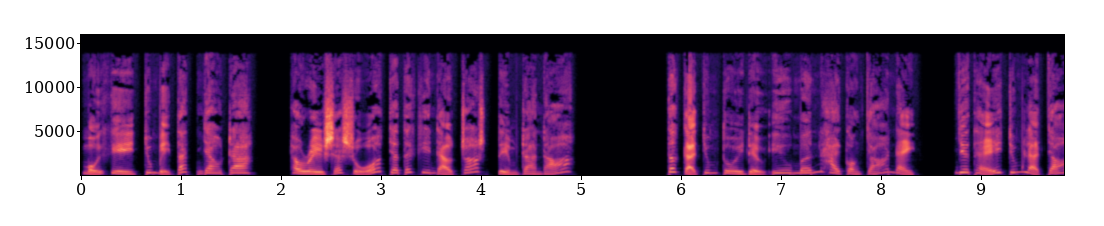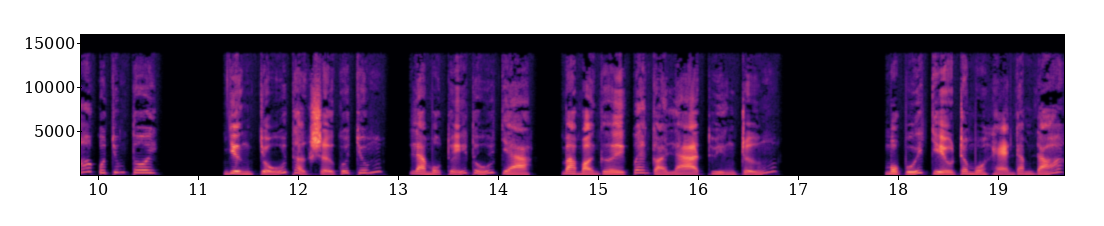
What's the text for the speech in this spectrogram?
Mỗi khi chúng bị tách nhau ra, Harry sẽ sủa cho tới khi nào George tìm ra nó. Tất cả chúng tôi đều yêu mến hai con chó này, như thể chúng là chó của chúng tôi. Nhưng chủ thật sự của chúng là một thủy thủ già mà mọi người quen gọi là thuyền trưởng. Một buổi chiều trong mùa hè năm đó,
